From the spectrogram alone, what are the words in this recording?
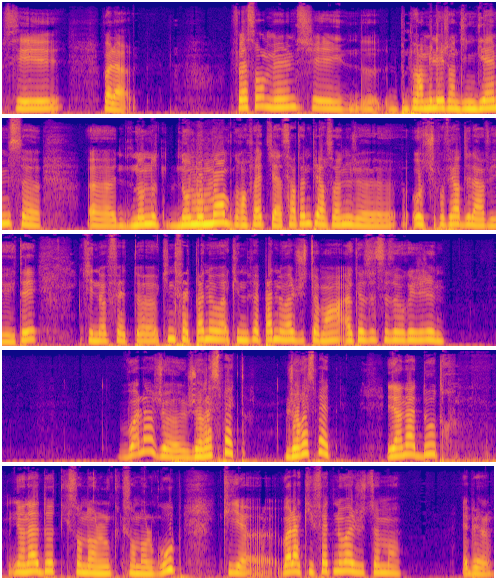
C'est. Voilà. De toute façon, même chez, parmi les gens d'Ingames, euh, euh, dans, nos, membres, en fait, il y a certaines personnes, je, oh, je préfère dire la vérité, qui ne fêtent, euh, qui ne fêtent pas Noël, qui ne fêtent pas Noël justement à cause de ses origines. Voilà, je, je respecte. Je respecte. Il y en a d'autres. Il y en a d'autres qui sont dans le, qui sont dans le groupe, qui, euh, voilà, qui fêtent Noël justement. Eh bien,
